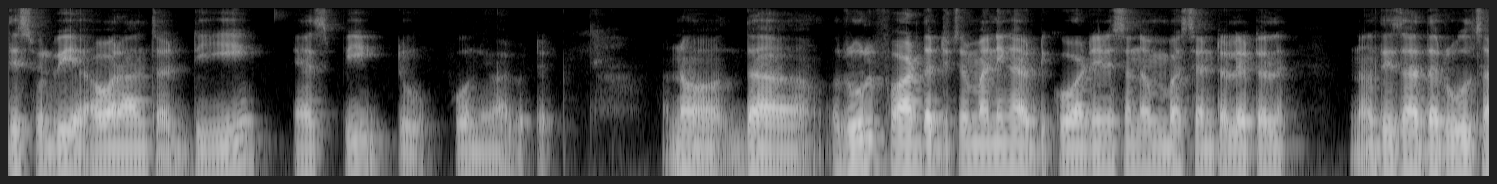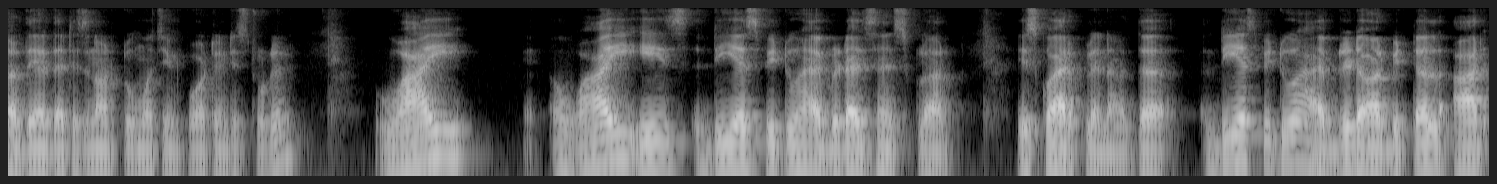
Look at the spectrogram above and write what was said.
this will be our answer. Dsp2 four new orbital. Now the rule for the determining how the coordination number central little no these are the rules are there. That is not too much important student why why is dsp2 hybridization square square planar? The dsp2 hybrid orbital are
